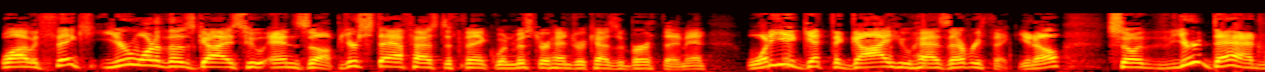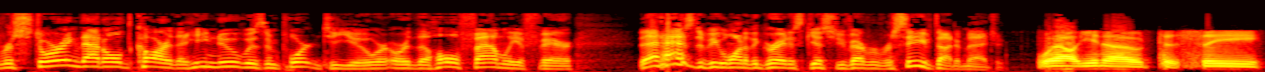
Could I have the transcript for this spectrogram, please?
Well, I would think you're one of those guys who ends up, your staff has to think when Mr. Hendrick has a birthday, man, what do you get the guy who has everything, you know? So your dad restoring that old car that he knew was important to you or, or the whole family affair, that has to be one of the greatest gifts you've ever received, I'd imagine. Well, you know, to see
